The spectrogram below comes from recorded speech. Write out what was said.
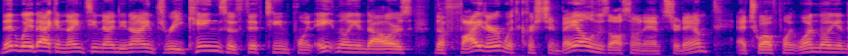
Then, way back in 1999, Three Kings with $15.8 million. The Fighter with Christian Bale, who's also in Amsterdam, at $12.1 million.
